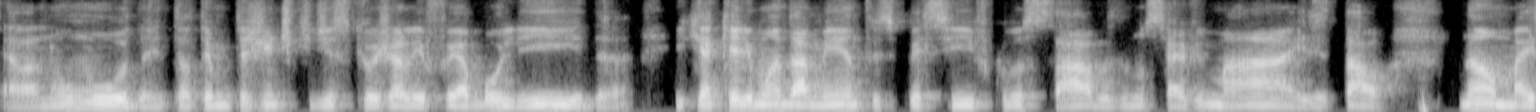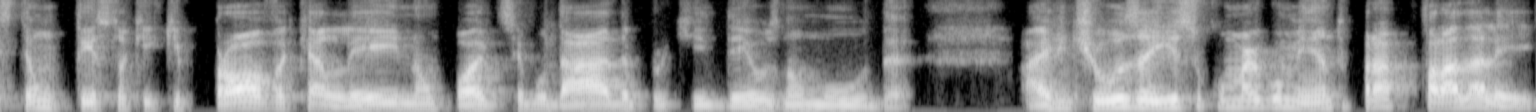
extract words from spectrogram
ela não muda. Então tem muita gente que diz que hoje a lei foi abolida e que aquele mandamento específico do sábado não serve mais e tal. Não, mas tem um texto aqui que prova que a lei não pode ser mudada porque Deus não muda. Aí a gente usa isso como argumento para falar da lei.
